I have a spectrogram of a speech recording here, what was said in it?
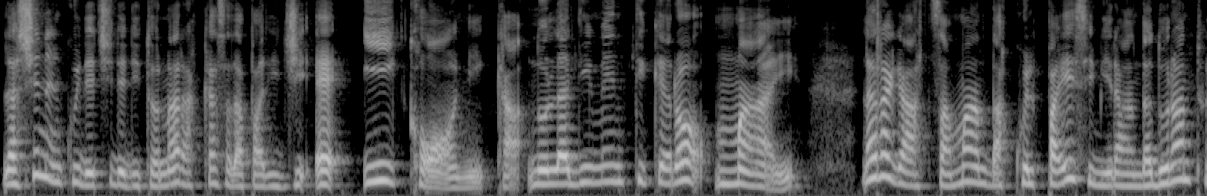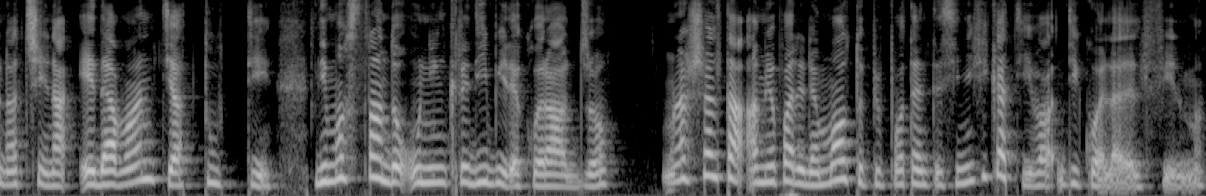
La scena in cui decide di tornare a casa da Parigi è iconica, non la dimenticherò mai. La ragazza manda a quel paese Miranda durante una cena e davanti a tutti, dimostrando un incredibile coraggio. Una scelta a mio parere molto più potente e significativa di quella del film.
